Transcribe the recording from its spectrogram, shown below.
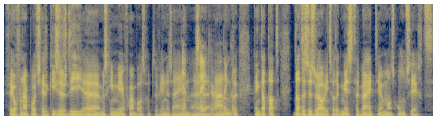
veel van haar potentiële kiezers... die uh, misschien meer voor haar boodschap te winnen zijn ja, zeker, aan. Denk ik, ik, denk dat dat... Dat is dus wel iets wat ik miste bij Timmermans Omzicht.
